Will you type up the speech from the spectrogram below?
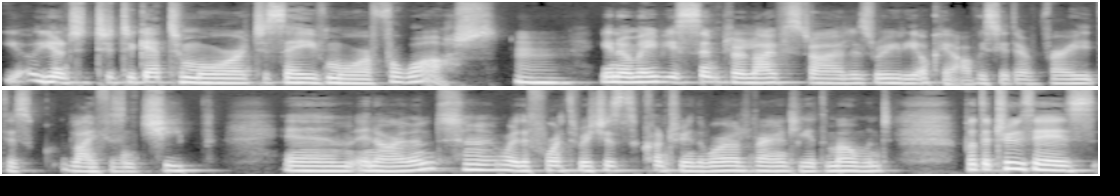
you know to, to, to get to more, to save more for what? You know, maybe a simpler lifestyle is really okay. Obviously, they're very. This life isn't cheap um, in Ireland. Uh, we're the fourth richest country in the world, apparently, at the moment. But the truth is,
